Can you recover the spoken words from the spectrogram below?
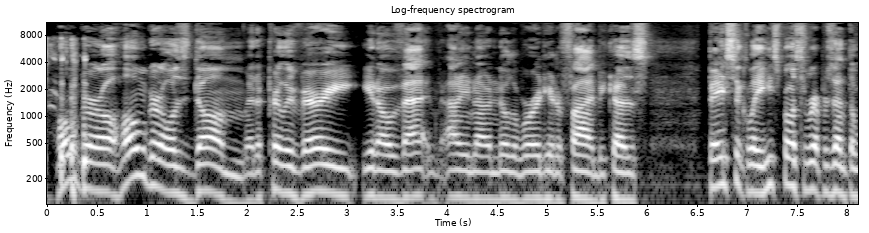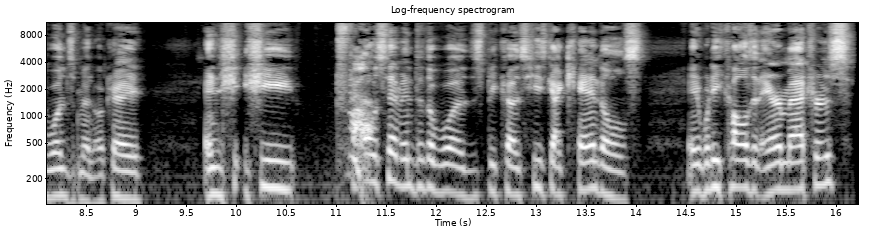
homegirl, homegirl is dumb and apparently very, you know, that I don't even know, the word here to find because basically he's supposed to represent the woodsman, okay? And she, she follows him into the woods because he's got candles and what he calls an air mattress,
